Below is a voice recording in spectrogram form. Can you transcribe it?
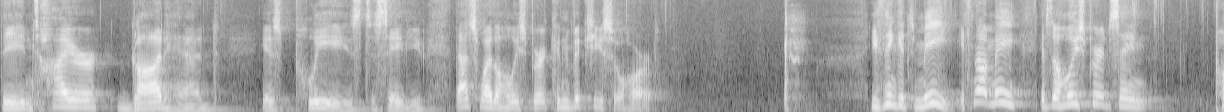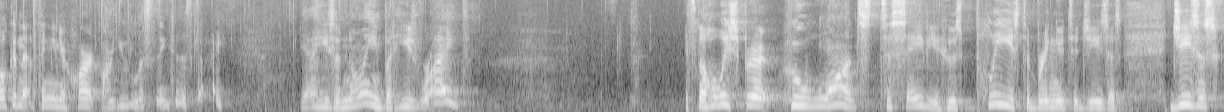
The entire Godhead is pleased to save you. That's why the Holy Spirit convicts you so hard. you think it's me. It's not me. It's the Holy Spirit saying, poking that thing in your heart. Are you listening to this guy? Yeah, he's annoying, but he's right. It's the Holy Spirit who wants to save you, who's pleased to bring you to Jesus. Jesus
